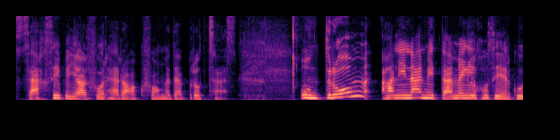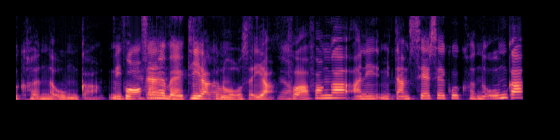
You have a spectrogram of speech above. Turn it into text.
sechs, sieben Jahre vorher angefangen, der Prozess. Und darum konnte ich mit dem eigentlich auch sehr gut können umgehen. Mit Von Anfang an weg? Diagnose, ja. Ja. Von Anfang an konnte ich mit dem sehr, sehr gut können umgehen.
